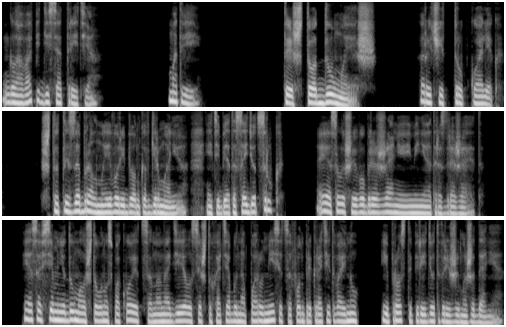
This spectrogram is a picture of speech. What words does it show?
Глава 53. Матвей. «Ты что думаешь?» — рычит трубку Олег. «Что ты забрал моего ребенка в Германию, и тебе это сойдет с рук?» Я слышу его брюзжание, и меня это раздражает. Я совсем не думала, что он успокоится, но надеялся, что хотя бы на пару месяцев он прекратит войну и просто перейдет в режим ожидания.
